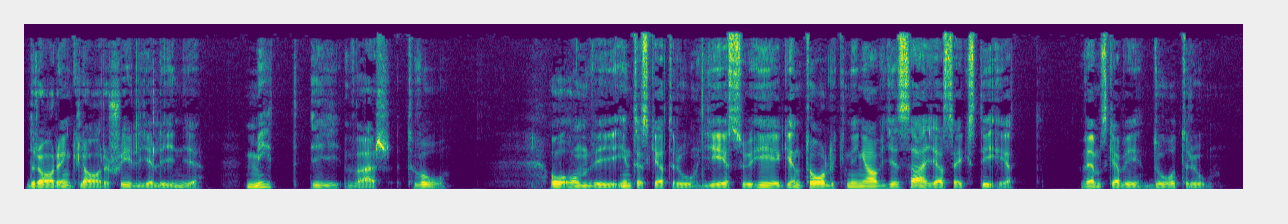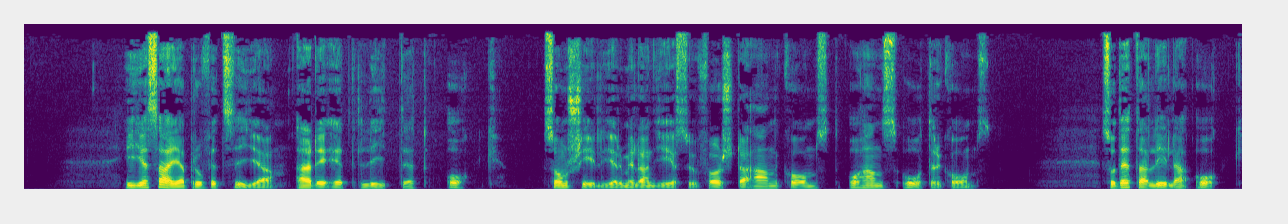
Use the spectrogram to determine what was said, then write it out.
drar en klar skiljelinje mitt i vers 2. Och om vi inte ska tro Jesu egen tolkning av Jesaja 61, vem ska vi då tro? I Jesaja profetia är det ett litet och som skiljer mellan Jesu första ankomst och hans återkomst. Så detta lilla och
